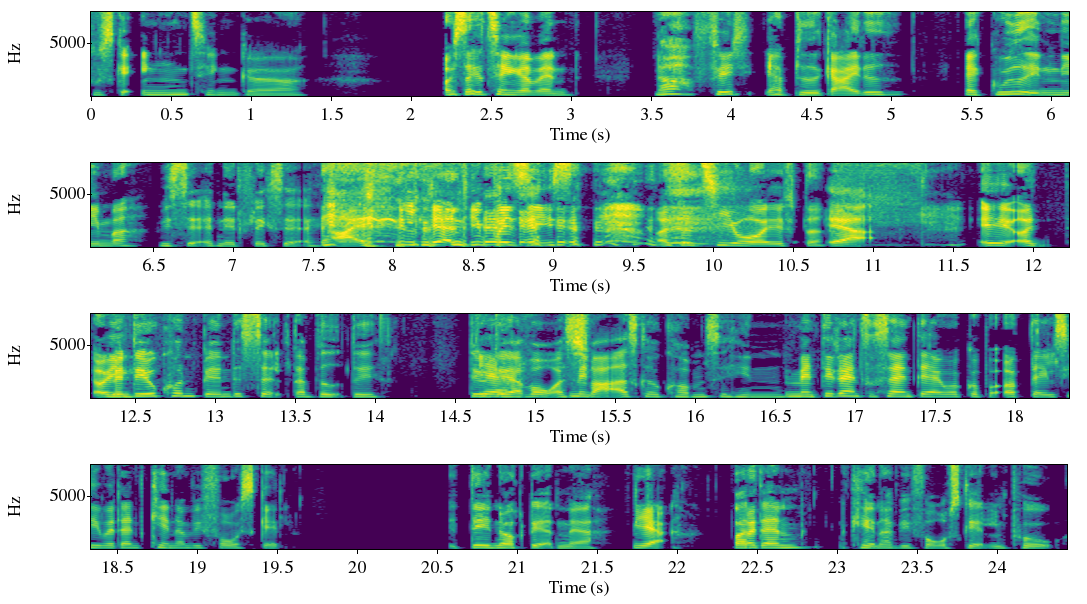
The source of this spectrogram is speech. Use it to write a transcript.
Du skal ingenting gøre. Og så tænker man, nå fedt, jeg er blevet guidet af Gud inden i mig. Vi ser et Netflix-serie. Nej, lige præcis. Og så 10 år efter. Ja. Øh, og, og Men det er jo kun Bente selv, der ved det. Det er ja, jo der, hvor men, svaret skal jo komme til hende. Men det, der er interessant, det er jo at gå på opdagelse i, hvordan kender vi forskel. Det er nok der, den er. Ja. Hvordan kender vi forskellen på,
